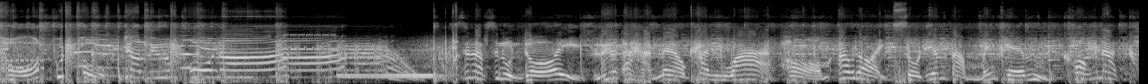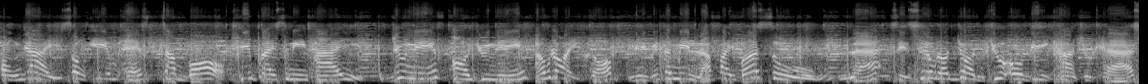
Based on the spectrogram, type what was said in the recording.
โถพุทโธอย่าลืมโทรนะ สนับสนุนโดย เลือกอาหารแมวคานิว่า หอมอร่อย โซเดียมต่ำไม่เค็ม ของหนักของใหญ่ส่ง EMS จัมโบ้ที่ไปรษณีย์ไทยยูนิฟออยูนิฟอร่อยครบ มีวิตามินและไฟเบอร์สูง และสินเชื่อรถยนต์ UOB Car to Cash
